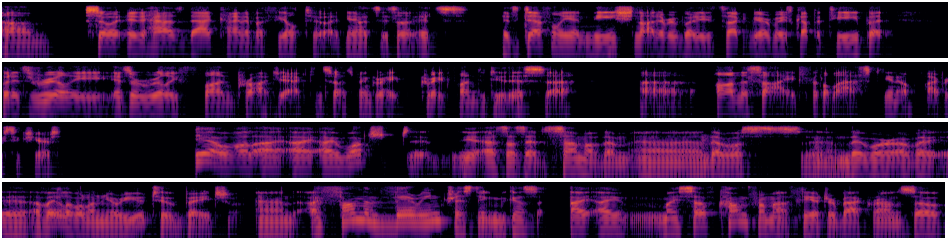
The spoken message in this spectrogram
Um, so it, it, has that kind of a feel to it. You know, it's it's a it's it's definitely a niche. Not everybody. It's not gonna be everybody's cup of tea, but but it's really it's a really fun project, and so it's been great great fun to do this uh, uh, on the side for the last you know five or six years. Yeah, well, I, I, I watched, uh, yeah, as I said, some of them uh, that was uh, they were av- uh, available on your YouTube page, and I found them very interesting because I, I myself come from a theater background, so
